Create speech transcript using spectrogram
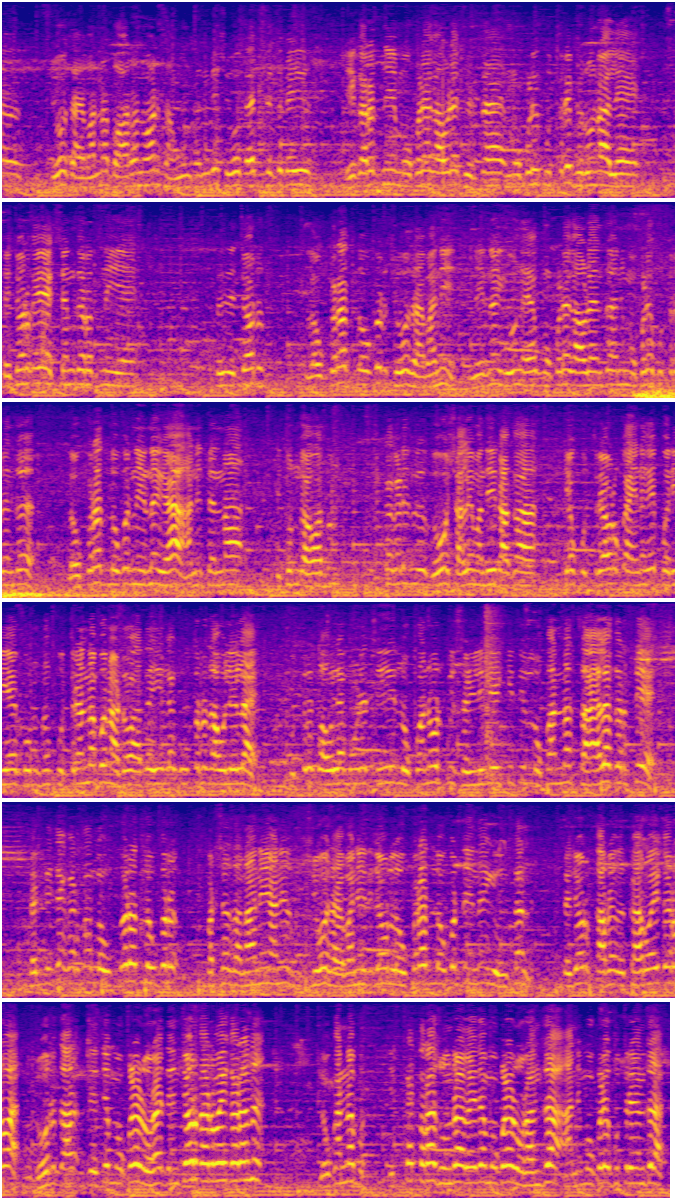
शिवसाहेबांना वारंवार सांगून सांगते शिवसाहेब त्याचं काही हे करत नाही मोकळ्या गावड्या फिरताय मोकळे कुत्रे फिरून आले आहे त्याच्यावर काही ॲक्शन करत नाही आहे तर त्याच्यावर लवकरात लवकर शिवसाहेबांनी निर्णय घेऊन या मोकळ्या गावड्यांचा आणि मोकळ्या कुत्र्यांचा लवकरात लवकर निर्णय घ्या आणि त्यांना तिथून गावातून एकाकडे जो शाळेमध्ये टाका किंवा कुत्र्यावर काही ना काही पर्याय करून कुत्र्यांना पण आठवा. आता हिला कुत्रं चावलेलं आहे. कुत्रं चावल्यामुळे ती लोकांवर पिसळलेली आहे की ती लोकांना चायला करते. तर त्याच्याकरता लवकरात लवकर प्रशासनाने आणि शिवसाहेबांनी त्याच्यावर लवकरात लवकर निर्णय घेऊन सन त्याच्यावर कार- कारवाई करा. ढोर त्याचे मोकळे ढोर आहे त्यांच्यावर कारवाई करा ना. लोकांना इतका त्रास होऊन राहिला त्या मोकळ्या ढोरांचा आणि मोकळ्या कुत्र्यांचा.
